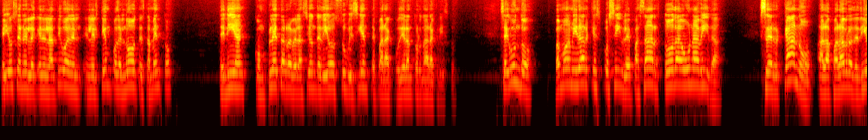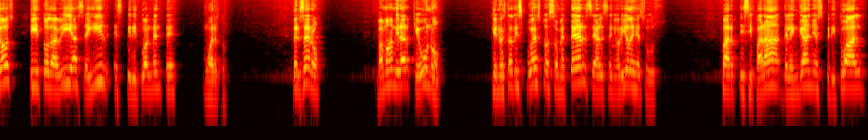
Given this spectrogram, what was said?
Ellos en el, en el antiguo, en el, en el tiempo del Nuevo Testamento, tenían completa revelación de Dios suficiente para que pudieran tornar a Cristo. Segundo, vamos a mirar que es posible pasar toda una vida cercano a la palabra de Dios y todavía seguir espiritualmente muerto. Tercero, vamos a mirar que uno que no está dispuesto a someterse al señorío de Jesús participará del engaño espiritual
